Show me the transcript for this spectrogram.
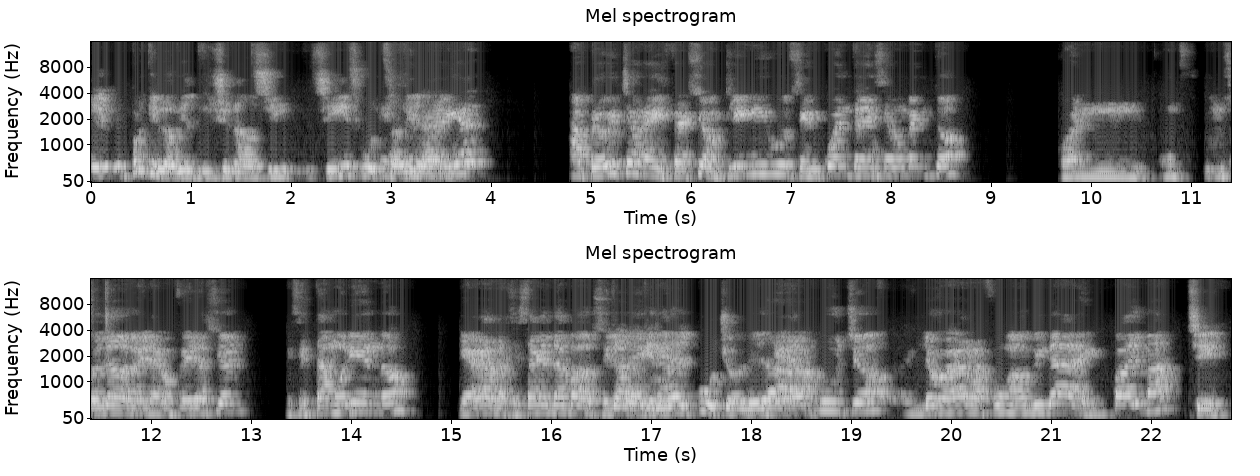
eh, ¿por qué lo había traicionado? Si, si Es que sabía. en realidad aprovecha una distracción. Clint Eastwood se encuentra en ese momento con un, un soldado de la Confederación que se está muriendo y agarra, se saca el tapado, se lo que le da el pucho, le le da el pucho, el loco agarra, fuma dos pitadas y palma Sí.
